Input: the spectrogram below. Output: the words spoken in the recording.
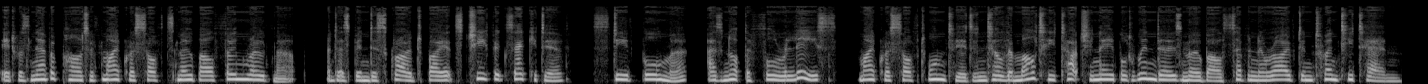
It was never part of Microsoft's mobile phone roadmap, and has been described by its chief executive, Steve Ballmer, as not the full release, Microsoft wanted until the multi-touch-enabled Windows Mobile 7 arrived in 2010.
